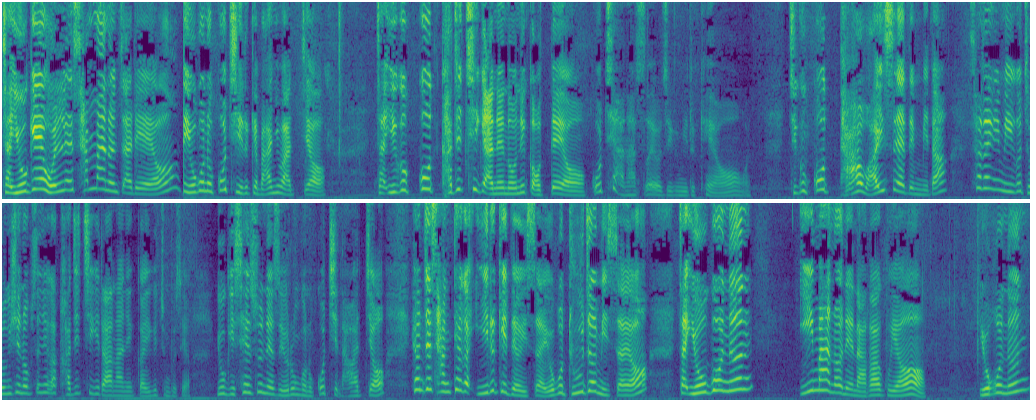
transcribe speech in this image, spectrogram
자, 요게 원래 3만원짜리예요. 요거는 꽃이 이렇게 많이 왔죠. 자, 이거 꽃 가지치기 안에 놓으니까 어때요? 꽃이 안 왔어요. 지금 이렇게요. 지금 꽃 다 와 있어야 됩니다. 사장님이 이거 정신 없으니까 가지치기를 안 하니까 이것 좀 보세요. 여기 새순에서 이런 거는 꽃이 나왔죠. 현재 상태가 이렇게 되어 있어요. 요거 두 점 있어요. 자, 요거는 2만 원에 나가고요. 요거는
